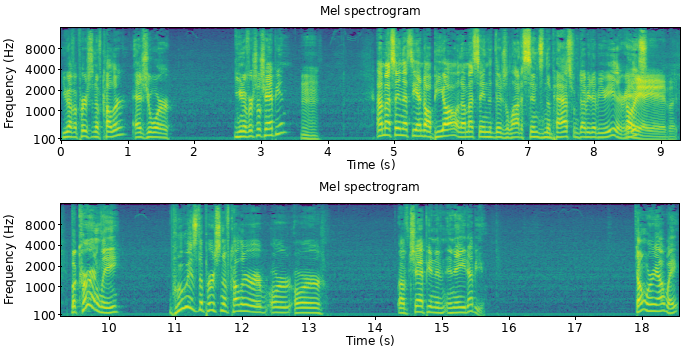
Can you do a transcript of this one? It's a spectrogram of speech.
you have a person of color as your Universal Champion. Mm-hmm. I'm not saying that's the end all be all, and I'm not saying that there's a lot of sins in the past from WWE. There Oh is. yeah, yeah, yeah. But But currently, who is the person of color or or, or of champion in, in AEW? Don't worry, I'll wait.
